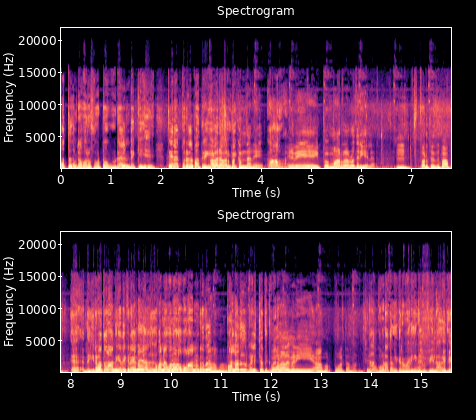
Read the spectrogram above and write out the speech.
பொத்துகின்ற ஒரு போட்டோவோட இன்றைக்கு தினக்குரல் பத்திரிகை அவர் அவர் பக்கம் தானே. எனவே இப்ப மாறுறாரோ தெரியல. பொறுத்து இருந்து பாப்போம் அஹ், இந்த இருபத்தோராம் தேதி கிடையாது இவன் எவனோட போறான்ன்றது. பலது வெளிச்சத்துக்கு. போனாலும் நீ ஆமா போத்தான் நான் கூட கதைக்கிற மாதிரி எனக்கு ஃபீல் ஆகுது.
